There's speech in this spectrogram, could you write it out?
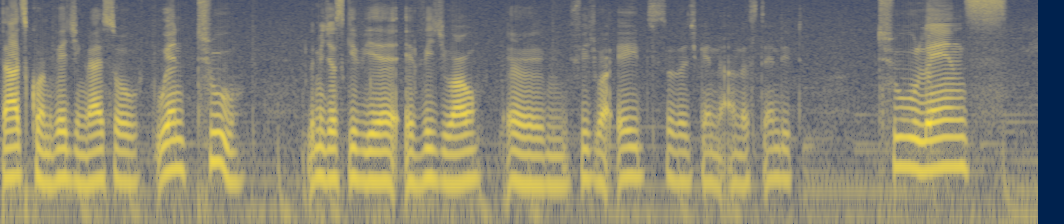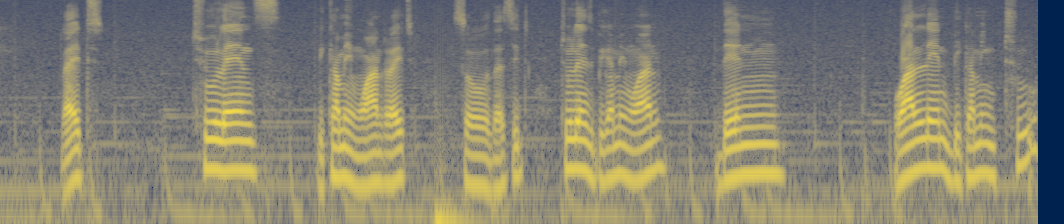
That's converging right? So when two let me just give you a, a visual um, visual aid so that you can understand it. Two lanes right? Two lanes becoming one right? So that's it. Two lanes becoming one then one lane becoming two.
